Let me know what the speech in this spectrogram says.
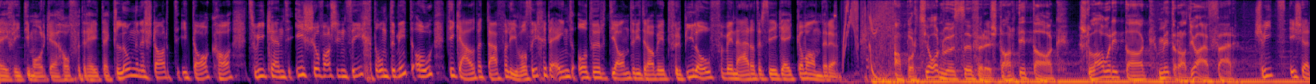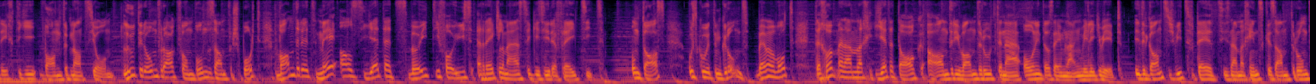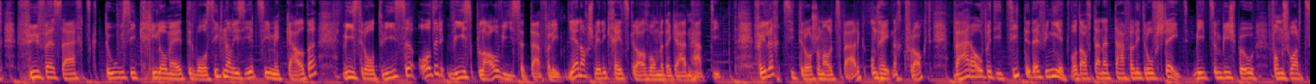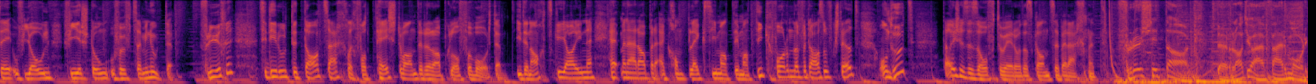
Haben Freitagmorgen. Hoffen, ihr habt einen gelungenen Start in den Tag gehabt. Das Weekend ist schon fast in Sicht und damit auch die gelben Täfeli, wo sicher der eine oder die andere daran wird vorbeilaufen, wenn er oder sie geht wandern. Eine Portion Wissen für einen Start in den Tag. Schlauere Tag mit Radio FR. Die Schweiz ist eine richtige Wandernation. Laut der Umfrage vom Bundesamt für Sport wandert mehr als jeder Zweite von uns regelmäßig in seiner Freizeit. Und das aus gutem Grund. Wenn man will, dann könnte man nämlich jeden Tag eine andere Wanderroute nehmen, ohne dass einem langweilig wird. In der ganzen Schweiz verteilt sind es nämlich insgesamt rund 65'000 Kilometer, die signalisiert sind mit gelben, weiß-rot-weißen oder weiß-blau-weißen Täfeln. Je nach Schwierigkeitsgrad, den man gerne hätte. Vielleicht seid ihr auch schon mal zu Berg und habt euch gefragt, wer oben die Zeiten definiert, die auf diesen Tafeln draufsteht. Wie zum Beispiel vom Schwarzsee auf Jaun 4 Stunden und 15 Minuten. Früher sind die Routen tatsächlich von Testwanderern abgelaufen worden. In den 80er Jahren hat man aber eine komplexe Mathematikformel für das aufgestellt. Und heute da ist es eine Software, die das Ganze berechnet. Frische Tag, der Radio FR Morgen.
